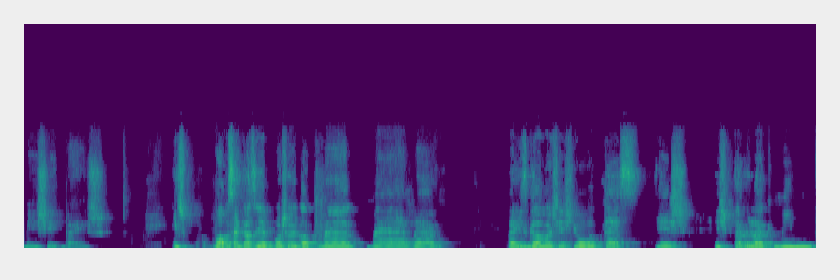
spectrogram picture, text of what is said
mélységbe is. És valószínűleg azért mosolygok, mert, mert, mert izgalmas és jót tesz, és és örülök mind,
